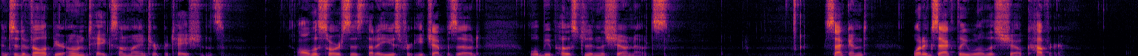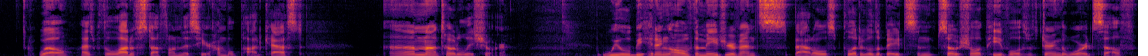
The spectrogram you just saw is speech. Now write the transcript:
and to develop your own takes on my interpretations. All the sources that I use for each episode will be posted in the show notes. Second, what exactly will this show cover? Well, as with a lot of stuff on this here humble podcast, I'm not totally sure. We will be hitting all of the major events, battles, political debates, and social upheavals during the war itself,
